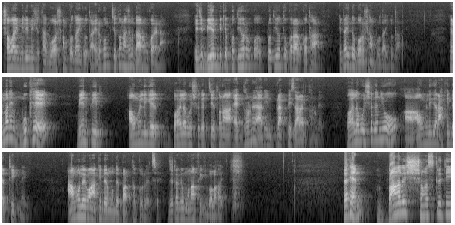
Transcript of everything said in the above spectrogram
সবাই মিলেমিশে থাকব, অসাম্প্রদায়িকতা, এরকম চেতনা আসলে ধারণ করে না। এই যে বিএনপিকে প্রতিহত প্রতিহত করার কথা, এটাই তো বড় সাম্প্রদায়িকতা। এর মানে মুখে বিএনপির আওয়ামী লীগের পয়লা বৈশাখের চেতনা এক ধরনের আর ইন প্র্যাকটিস আর এক ধরনের। পয়লা বৈশাখে নিয়েও আওয়ামী লীগের আকিদার ঠিক নেই। আমল এবং আকিদের মধ্যে পার্থক্য রয়েছে, যেটাকে মুনাফিকই বলা হয়। দেখেন বাঙালির সংস্কৃতি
